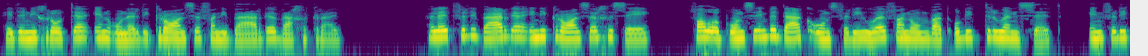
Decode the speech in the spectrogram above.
het in die grote en onder die kraanse van die bergen weggekruip. Hulle het vir die bergen in die kraanse gesê, val op ons en bedek ons vir die hoë van om wat op die troon zit, en vir die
